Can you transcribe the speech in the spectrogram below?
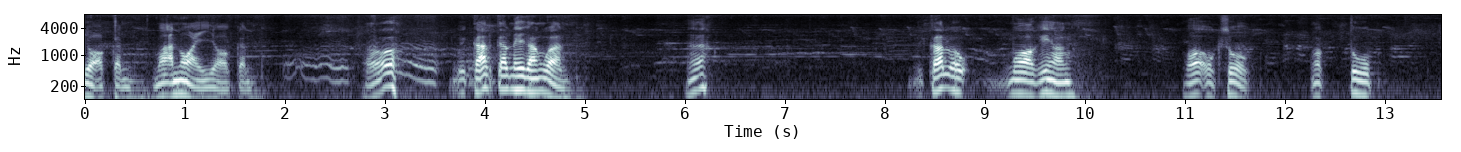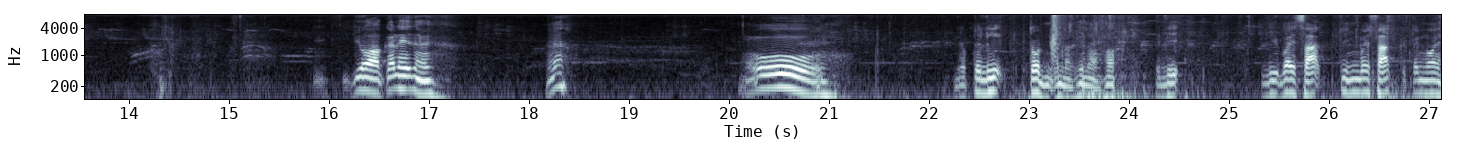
หยอกกัน มาหน่อยหยอกกันเออไปกัดกันให้จังวันฮะไปกัดเอาหมอกให้ยังบ่อกโศกมัก ตูบยอกกันให้หน่อยฮะโอ้เดี๋ยวไปลิต้นอันนั้นพี่น้องฮะไปลิลิใบสักกิ่งใบสักจังหน่อย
